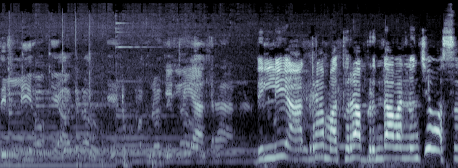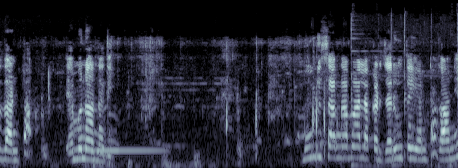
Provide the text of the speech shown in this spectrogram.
దిల్లీ ఓకే ఆగ్రా ఢిల్లీ ఆగ్రా. మథుర బృందావన్ నుంచి వస్తుందంట యమునా నది. మూడు సంగమాలు అక్కడ జరుగుతాయి అంట కానీ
